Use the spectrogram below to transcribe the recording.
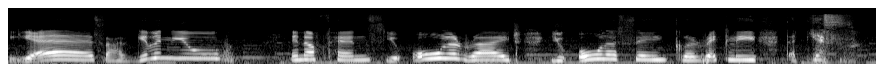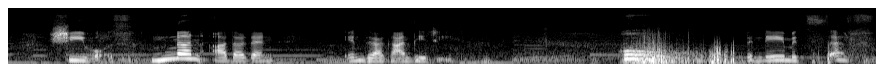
Yes, I have given you enough hints. You all are right. You all are saying correctly that yes, she was none other than Indira Gandhi ji. Oh, the name itself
